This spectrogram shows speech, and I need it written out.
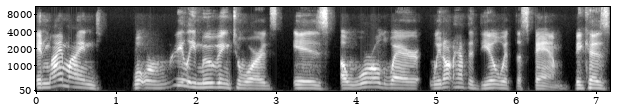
in my mind, what we're really moving towards is a world where we don't have to deal with the spam because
